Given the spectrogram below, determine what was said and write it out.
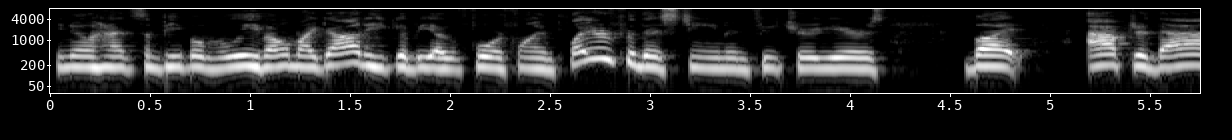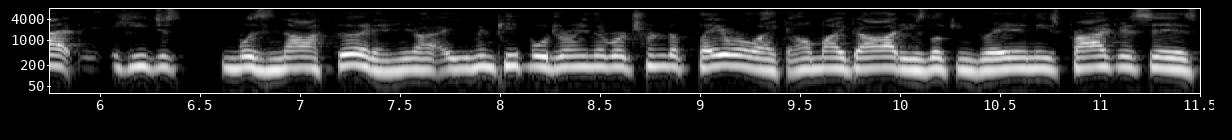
you know, had some people believe, oh my God, he could be a fourth line player for this team in future years. But after that, he just was not good. And, you know, even people during the return to play were like, oh my God, he's looking great in these practices.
